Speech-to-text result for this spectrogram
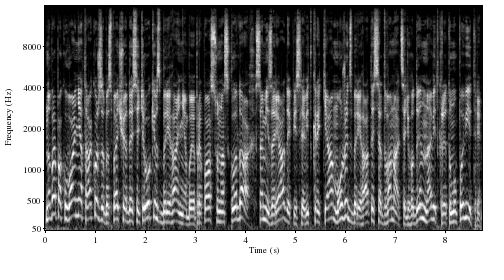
Нове пакування також забезпечує 10 років зберігання боєприпасу на складах. Самі заряди після відкриття можуть зберігатися 12 годин на відкритому повітрі,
